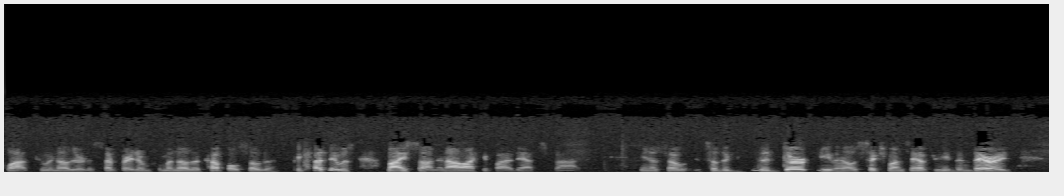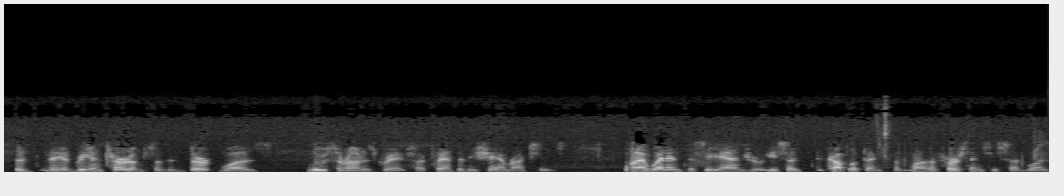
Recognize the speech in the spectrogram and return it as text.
plot to another to separate him from another couple, so that because it was my son, and I'll occupy that spot. You know, so so the the dirt, even though it was six months after he'd been buried, the, they had reinterred him, so the dirt was loose around his grave. So I planted these shamrock seeds. When I went in to see Andrew, he said a couple of things, but one of the first things he said was,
